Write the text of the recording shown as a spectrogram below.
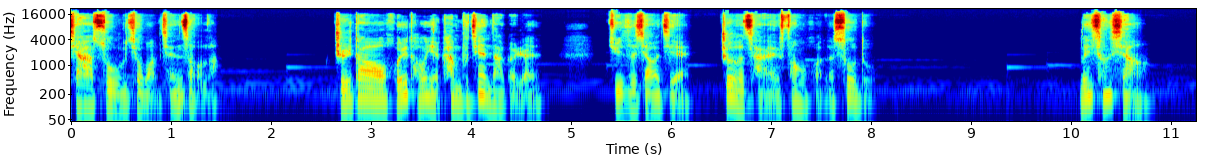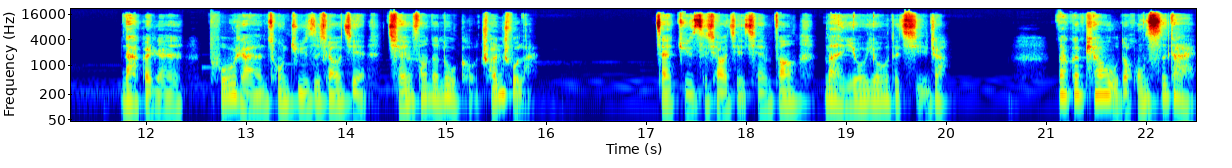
加速就往前走了，直到回头也看不见那个人，橘子小姐这才放缓了速度。没曾想，那个人突然从橘子小姐前方的路口穿出来，在橘子小姐前方慢悠悠的骑着，那根飘舞的红丝带，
